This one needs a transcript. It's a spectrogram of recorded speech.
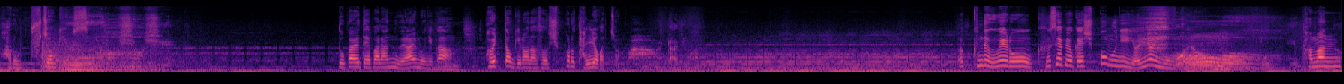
바로 부적이었어요. 노발대발한 외할머니가 벌떡 일어나서 슈퍼로 달려갔죠. 아, 따지마. 어, 근데 의외로 그 새벽에 슈퍼문이 열려 있는 거예요. 다만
